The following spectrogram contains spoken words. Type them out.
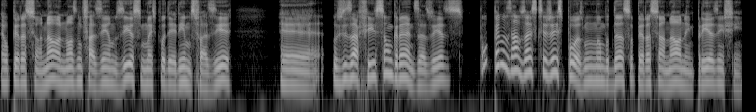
é, operacional, nós não fazemos isso, mas poderíamos fazer. É, os desafios são grandes, às vezes, pelas razões que você já expôs, uma mudança operacional na empresa, enfim.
